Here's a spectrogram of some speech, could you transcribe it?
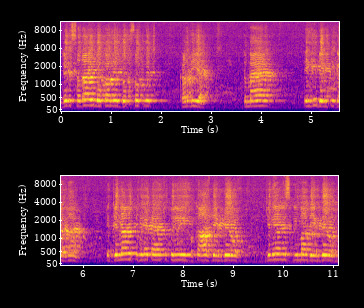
ਜਿਹੜੀ ਸਦਾ ਹੀ ਲੋਕਾਂ ਦੇ ਦੁੱਖ ਸੁੱਖ ਵਿੱਚ ਖੜਦੀ ਹੈ। ਤੇ ਮੈਂ ਇਹੀ ਬੇਨਤੀ ਕਰਦਾ ਕਿ ਜਿੰਨਾ ਵੀ ਪਿਛਲੇ ਟਾਈਮ 'ਚ ਤੁਸੀਂ ਵਿਕਾਸ ਦੇਖਦੇ ਹੋ, ਜਿੰਨੀਆਂ ਵੀ ਸਕੀਮਾਂ ਦੇਖਦੇ ਹੋ,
